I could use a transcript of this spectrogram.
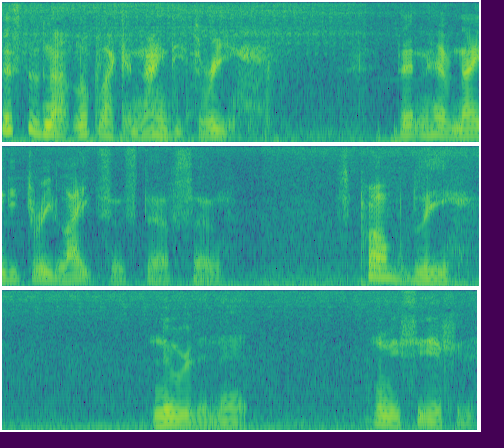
This does not look like a 93. Doesn't have 93 lights and stuff, so probably newer than that. Let me see if it,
